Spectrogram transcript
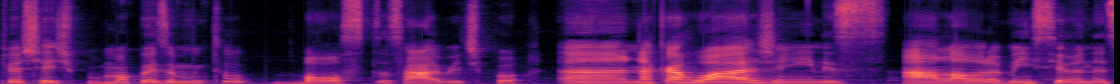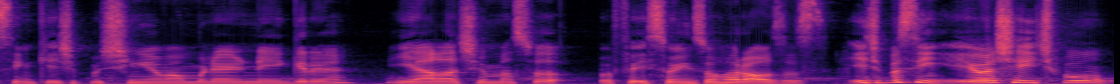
Que eu achei, tipo, uma coisa muito bosta, sabe? Tipo, uh, na carruagem, eles. A Laura menciona, assim, que, tipo, tinha uma mulher negra e ela tinha umas feições horrorosas. E, tipo assim, eu achei, tipo.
